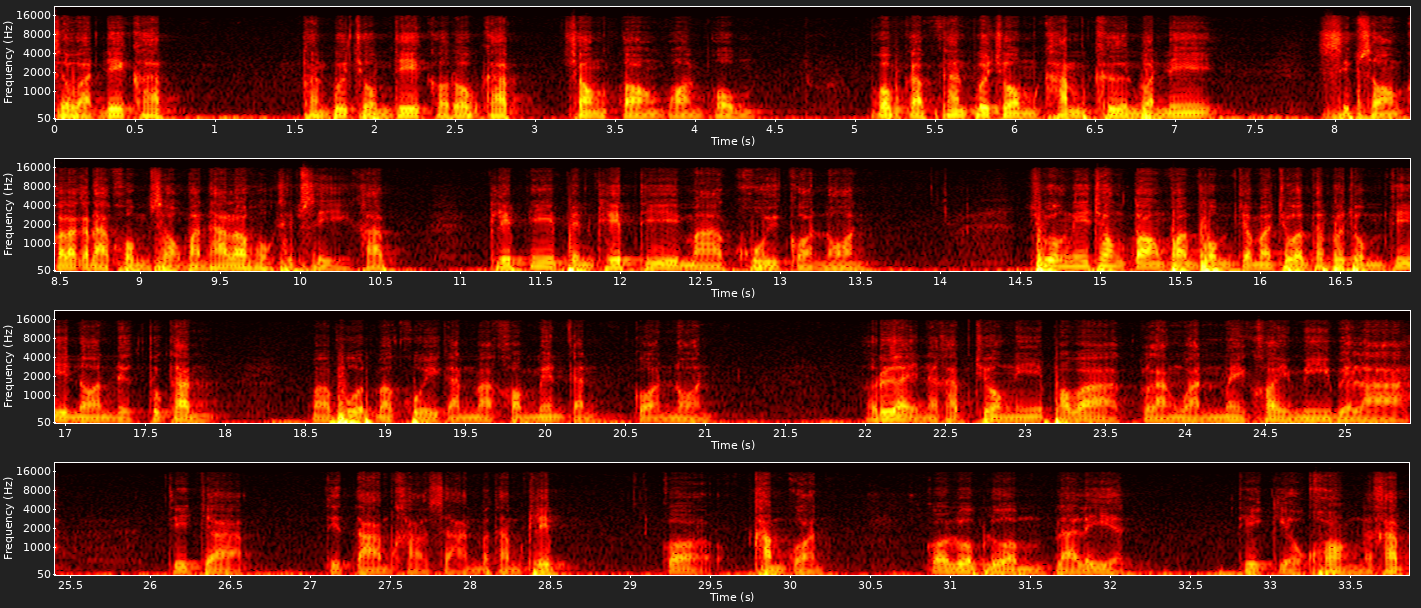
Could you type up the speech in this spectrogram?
สวัสดีครับ ท่านผู้ชมที่เคารพครับ ช่องตองพรพรมพบกับท่านผู้ชมค่ำคืนวันนี้ 12 กรกฎาคม 2564 ครับ คลิปนี้เป็นคลิปที่มาคุยก่อนนอน ช่วงนี้ช่องตองพรพรมจะมาชวนท่านผู้ชมที่นอนดึกทุกท่าน มาพูดมาคุยกันมาคอมเมนต์กันก่อนนอน เรื่อยนะครับ ช่วงนี้เพราะว่ากลางวันไม่ค่อยมีเวลา ที่จะติดตามข่าวสารมาทำคลิป ก็ ค่ำก่อน ก็รวบรวมรายละเอียดที่เกี่ยวข้องนะครับ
